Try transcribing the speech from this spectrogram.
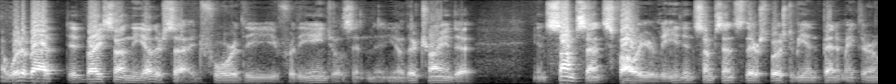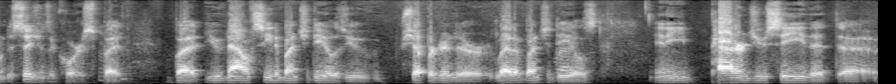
Now, what about advice on the other side for the for the angels? And you know, they're trying to, in some sense, follow your lead. In some sense, they're supposed to be independent, make their own decisions, of course. But but you've now seen a bunch of deals. You've shepherded or led a bunch of Right. deals. Any patterns you see that uh,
